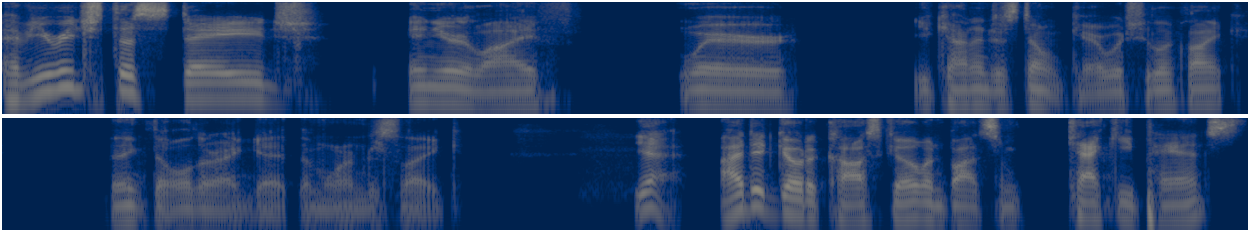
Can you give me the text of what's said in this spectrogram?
Have you reached the stage in your life where you kind of just don't care what you look like? I think the older I get, the more I'm just like, yeah, I did go to Costco and bought some khaki pants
